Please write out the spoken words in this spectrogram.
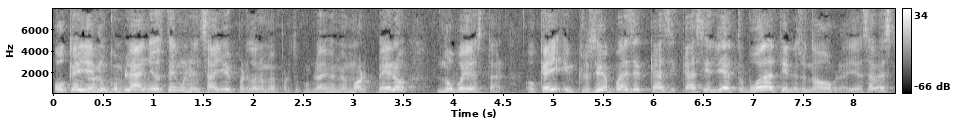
ok, en un cumpleaños tengo un ensayo y perdóname por tu cumpleaños, mi amor, pero no voy a estar, ok, inclusive puede ser casi, casi el día de tu boda tienes una obra, ya sabes,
